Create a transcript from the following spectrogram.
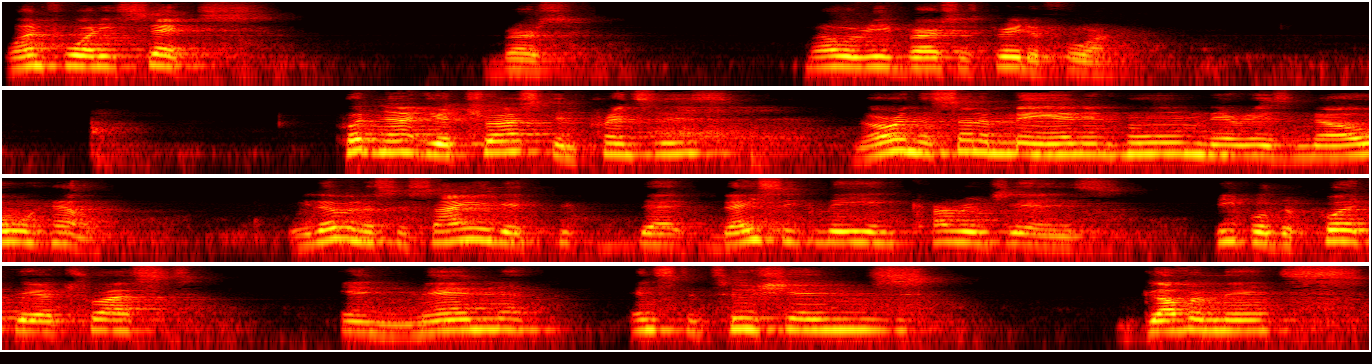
146, verse, well, we read verses 3 to 4. Put not your trust in princes, nor in the Son of Man, in whom there is no help. We live in a society that, that basically encourages people to put their trust in men, institutions, governments,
